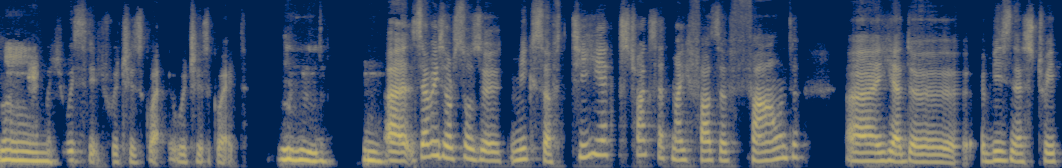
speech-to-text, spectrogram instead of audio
mm. which, which, which is great. Which is great. Mm-hmm. Mm. Uh, there is also the mix of tea extracts that my father found. Uh, he had a, a, business trip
